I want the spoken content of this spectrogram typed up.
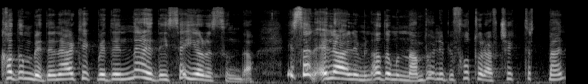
Kadın bedeni erkek bedeni neredeyse yarısında. E sen el alemin adamından böyle bir fotoğraf çektirtmen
